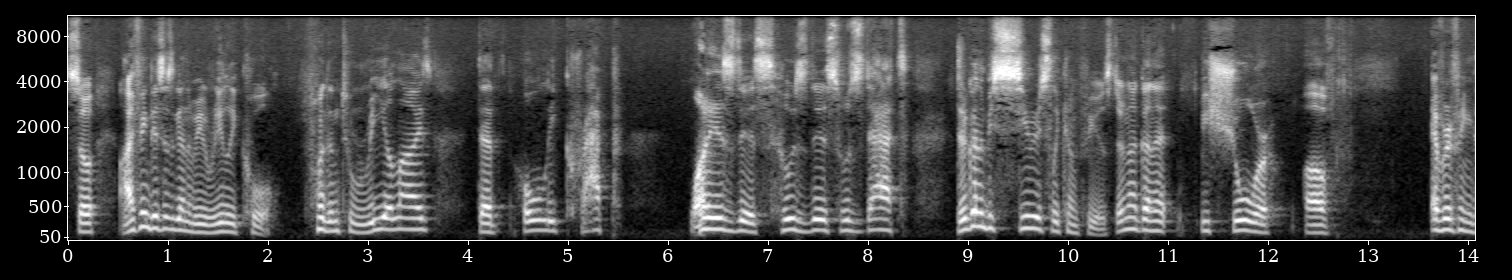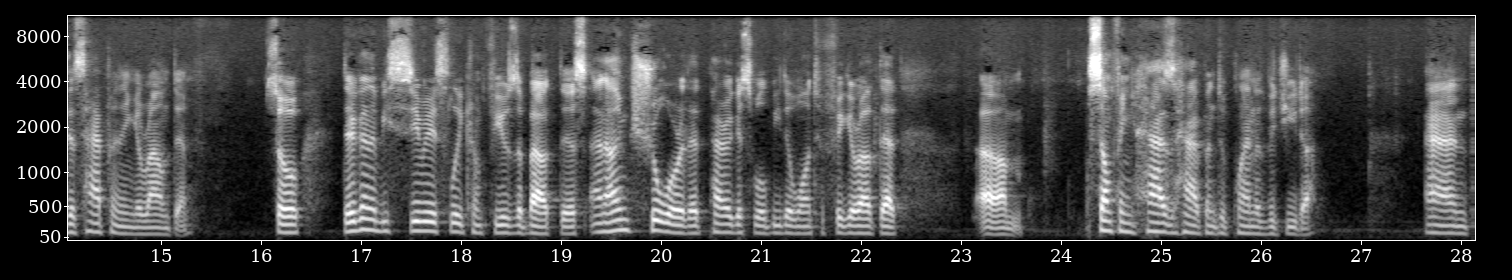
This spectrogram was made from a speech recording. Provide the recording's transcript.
So I think this is going to be really cool for them to realize that holy crap, what is this? Who's this? Who's that? They're going to be seriously confused. They're not going to be sure of everything that's happening around them. So they're going to be seriously confused about this, and I'm sure that Paragus will be the one to figure out that um, something has happened to Planet Vegeta. And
